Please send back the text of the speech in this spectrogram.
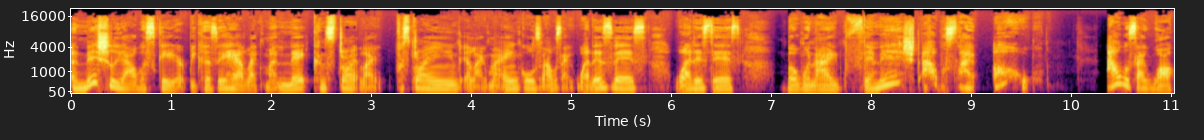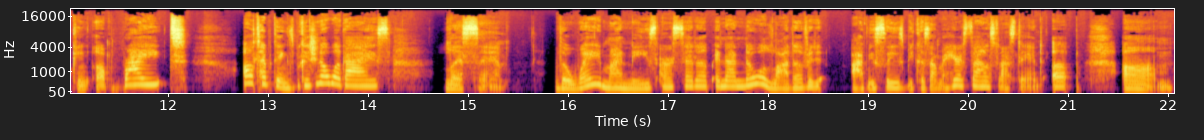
Initially, I was scared because it had like my neck constrained, like restrained, and like my ankles. And I was like, "What is this? What is this?" But when I finished, I was like, "Oh!" I was like walking upright, all type of things. Because you know what, guys? Listen, the way my knees are set up, and I know a lot of it obviously is because I'm a hairstylist and I stand up. Um,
